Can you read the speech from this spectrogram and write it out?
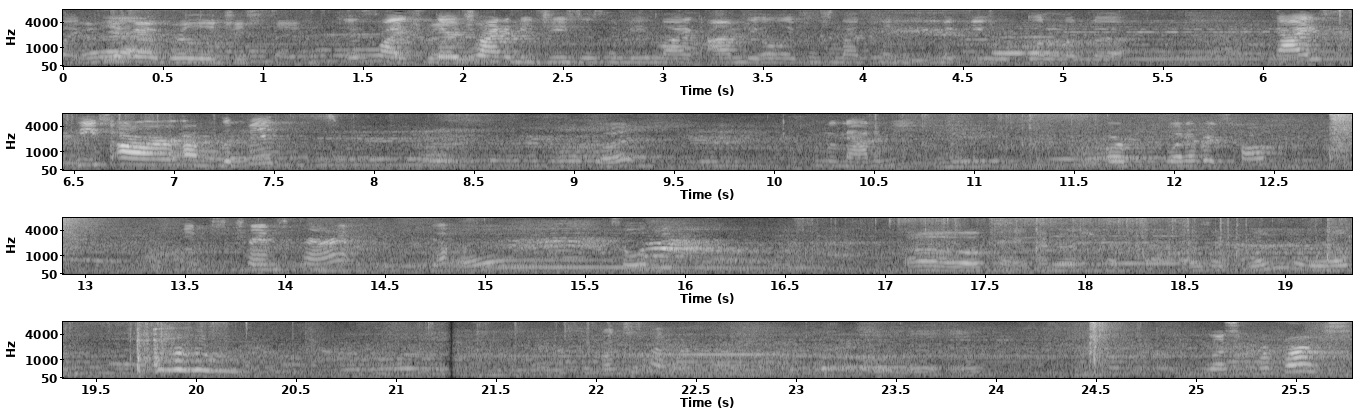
like It's yeah. a religious thing. It's like That's really they're trying to be Jesus and being like, I'm the only person that can make you blah blah blah. Guys, these are um, lipids What? anatomy or whatever it's called. It's transparent. Yep. It's a lipid. Oh, okay. I'm not sure that. I was like, what in the world? What's it called? What's for first?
